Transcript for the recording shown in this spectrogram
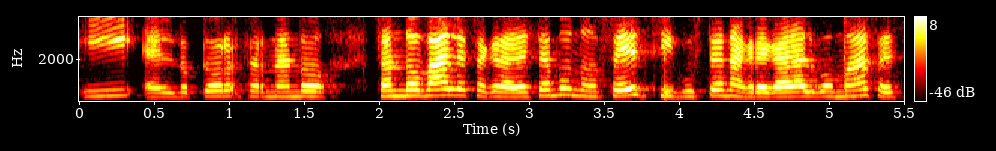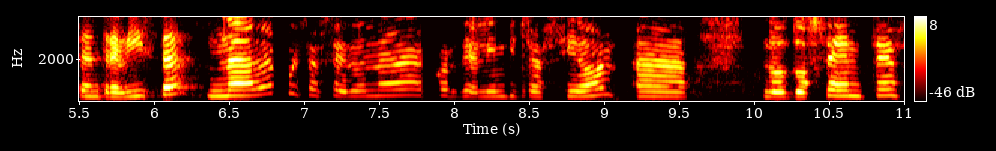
y el doctor Fernando Sandoval, les agradecemos. No sé si gusten agregar algo más a esta entrevista. Nada, pues hacer una cordial invitación a los docentes,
